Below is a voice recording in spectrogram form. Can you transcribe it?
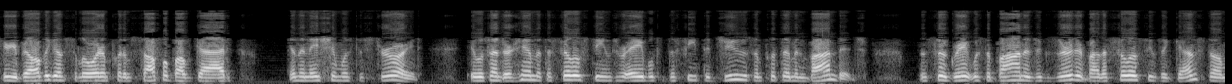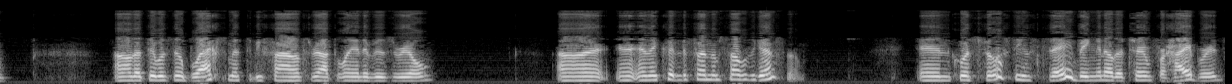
He rebelled against the Lord and put himself above God, and the nation was destroyed. It was under him that the Philistines were able to defeat the Jews and put them in bondage. And so great was the bondage exerted by the Philistines against them uh, that there was no blacksmith to be found throughout the land of Israel, uh, and, and they couldn't defend themselves against them. And of course, Philistines today being another term for hybrids,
